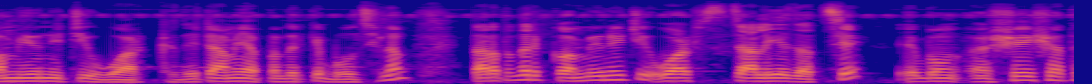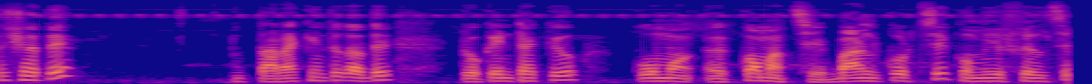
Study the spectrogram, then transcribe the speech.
কমিউনিটি ওয়ার্ক যেটা আমি আপনাদেরকে বলছিলাম। তারা তাদের কমিউনিটি ওয়ার্কস চালিয়ে যাচ্ছে এবং সেই সাথে সাথে তারা কিন্তু তাদের টোকেনটাকেও কমা কমাচ্ছে বার্ন করছে, কমিয়ে ফেলছে,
